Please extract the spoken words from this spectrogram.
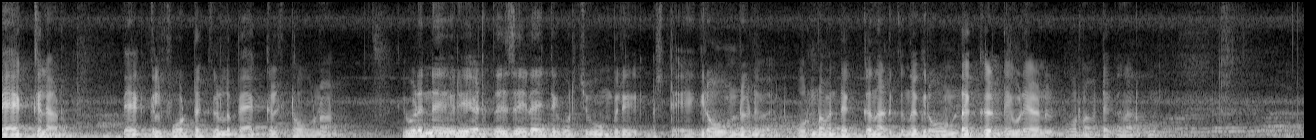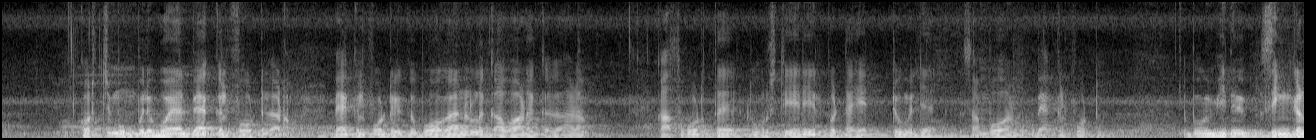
ബേക്കലാണ്. ബേക്കൽ ഫോർട്ടൊക്കെ ഉള്ള ബേക്കൽ ടൗണാണ് ഇവിടെ തന്നെ ഒരു അടുത്ത സൈഡായിട്ട് കുറച്ച് മുമ്പിൽ സ്റ്റേ ഗ്രൗണ്ട് ഉണ്ട് ടൂർണമെന്റൊക്കെ നടക്കുന്ന ഗ്രൗണ്ടൊക്കെ ഉണ്ട്. ഇവിടെയാണ് ടൂർണമെന്റൊക്കെ നടക്കും. കുറച്ച് മുമ്പിൽ പോയാൽ ബേക്കൽ ഫോർട്ട് കാണാം. ബേക്കൽ ഫോർട്ടിലേക്ക് പോകാനുള്ള കവാടമൊക്കെ കാണാം. കാസർഗോഡത്തെ ടൂറിസ്റ്റ് ഏരിയയിൽപ്പെട്ട ഏറ്റവും വലിയ സംഭവമാണ് ബേക്കൽ ഫോർട്ട്. അപ്പോൾ ഇത് സിംഗിൾ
